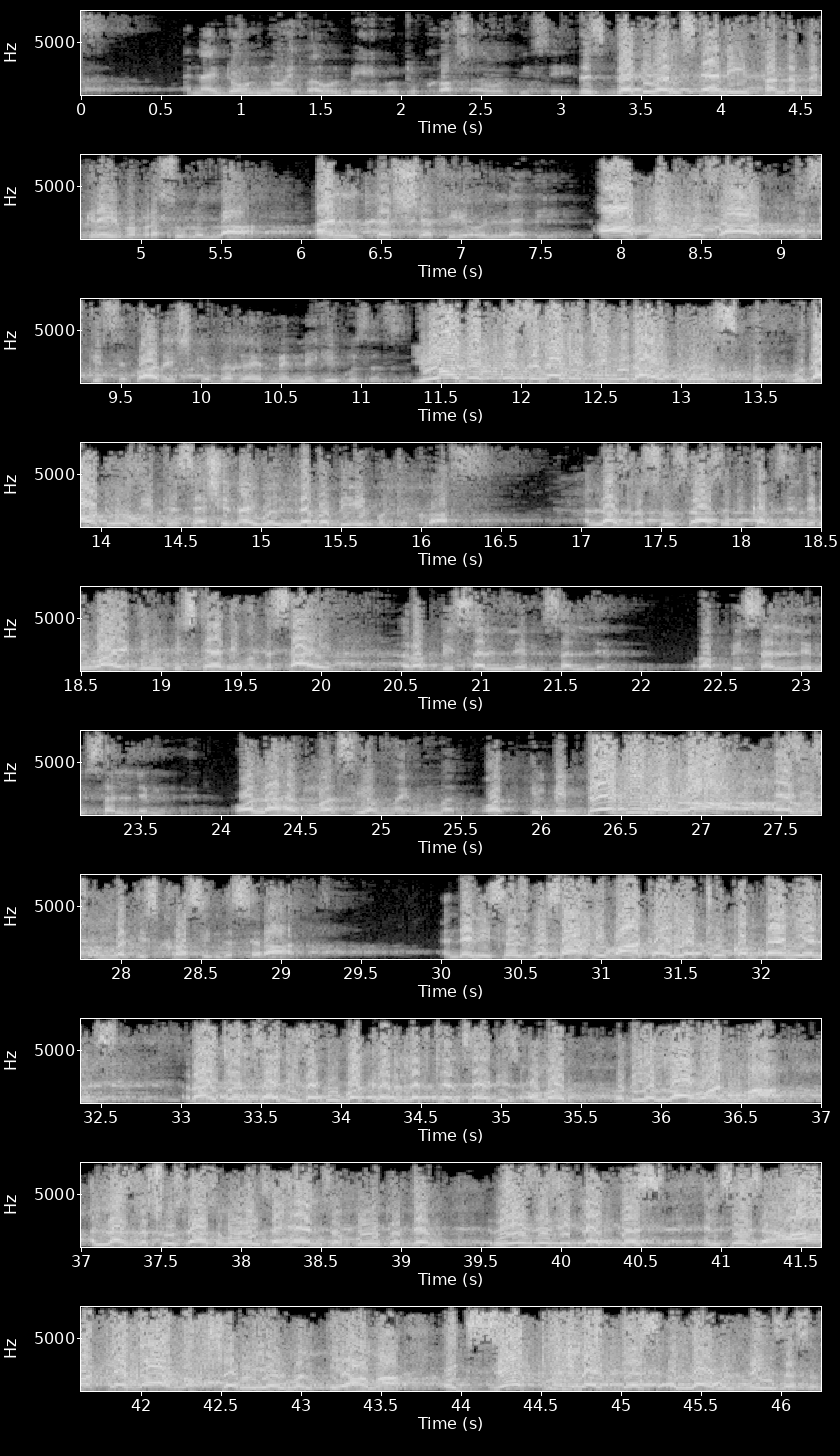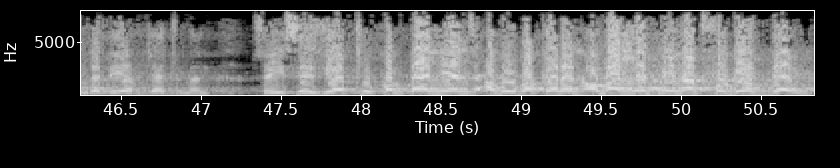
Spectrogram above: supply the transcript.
and I don't know if I will be able to cross, I will be saved. This Bedouin standing in front of the grave of Rasulullah, anta الشفيع الذي آپ ہیں وہ ذات جس کی سفارش کے بغیر میں نہیں You are the personality without whose, without whose intercession I will never be able to cross. Allah's Rasul Sallallahu Alaihi comes in the riwayat, he will be standing on the side. Rabbi Sallim Sallim. Rabbi Sallim Sallim. O Allah have mercy on my ummah. Oh, he'll be begging Allah as his ummah is crossing the sirat. And then he says, Wasahibaka, your two companions. Right hand side is Abu Bakr, left hand side is Umar, radiallahu anhuma. Allah's Rasul holds the hands of both of them, raises it like this, and says, هَكَذَا نُحْشَرُ يَوْمَ الْقِيَامَةِ Exactly like this, Allah will raise us on the day of judgment. So he says, your two companions, Abu Bakr and Umar, let me not forget them.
